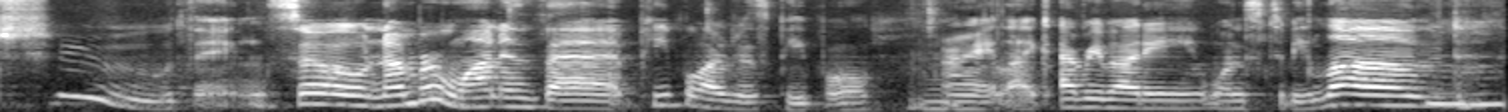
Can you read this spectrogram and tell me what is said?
two things. So number one is that people are just people, mm-hmm. right? Like everybody wants to be loved. Mm-hmm.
